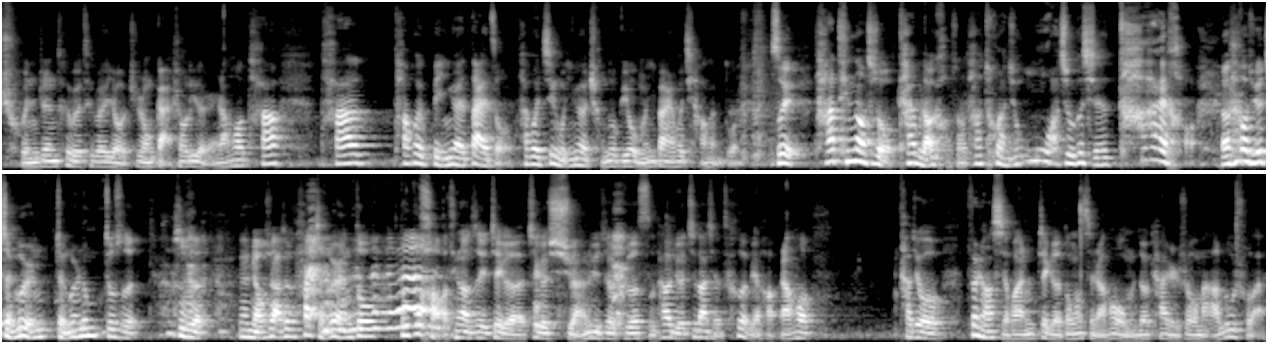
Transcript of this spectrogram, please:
纯真、特别特别有这种感受力的人。然后他他他会被音乐带走，他会进入音乐的程度比我们一般人会强很多。所以他听到这首开不了口的时候，他突然就哇，这首歌写的太好，然后他会觉得整个人整个人都就是是不是？那描述啊，就是他整个人都都不好，听到这这个这个旋律这个歌词，他会觉得这段写的特别好，然后。他就非常喜欢这个东西，然后我们就开始说把它录出来。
